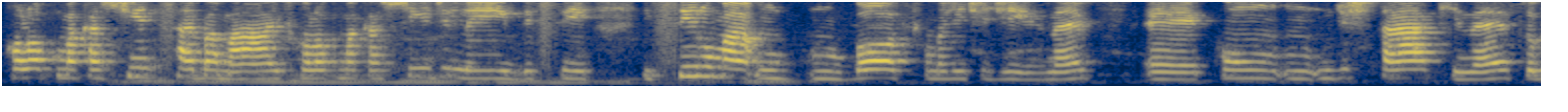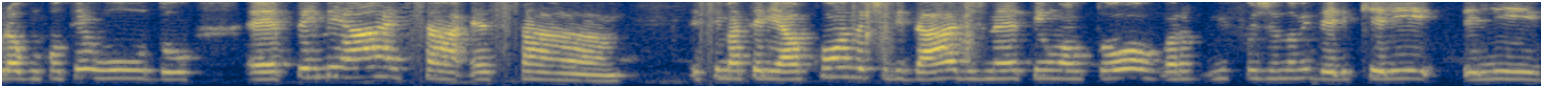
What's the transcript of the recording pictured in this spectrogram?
coloco uma caixinha de saiba mais, coloco uma caixinha de lembre-se, insiro uma, um, um box, como a gente diz, né? É, com um, destaque, né? Sobre algum conteúdo, é, permear essa, essa esse material com as atividades, né? Tem um autor, agora me fugiu o nome dele, que ele, ele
